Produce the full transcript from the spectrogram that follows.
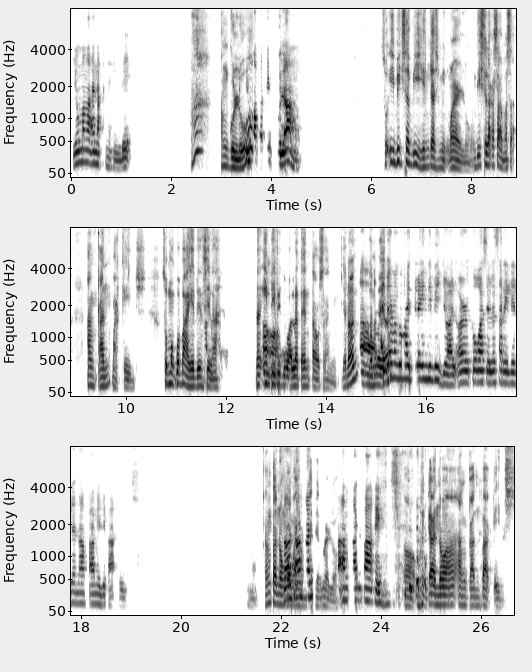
yung mga anak niya hindi. ha? Ang Yung gulo? kapatid ko lang. So, ibig sabihin, Kasmit Marlo, hindi sila kasama sa angkan package. So, magbabayad din sila ng Oo. individual na 10,000. Ganon? Oo. Ganon ba yun? Either mag-provide sila individual or kuha sila sarili nila ng family package. Ang tanong So, ko ngayon, Kasmit Marlo, angkan package. oh, magkano ang angkan package?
